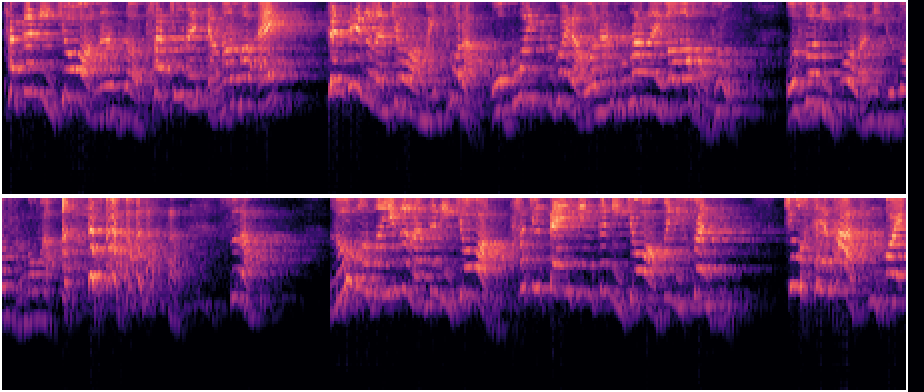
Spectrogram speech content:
他跟你交往的时候，他就能想到说，哎，跟这个人交往没错的，我不会吃亏的，我能从他那里捞到好处。我说你做了，你就做成功了。是的，如果说一个人跟你交往，他就担心跟你交往被你算计，就害怕吃亏，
